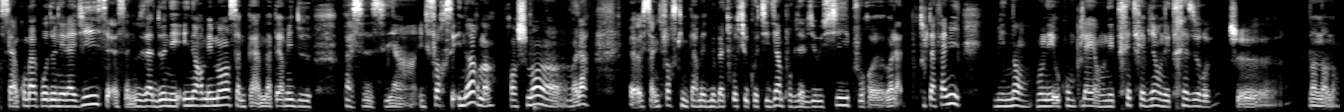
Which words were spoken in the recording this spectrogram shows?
C'est un combat pour donner la vie. Ça, nous a donné énormément. Ça m'a permis de. Enfin, c'est un, une force énorme. Hein. Franchement, euh, voilà, euh, c'est une force qui me permet de me battre aussi au quotidien pour Xavier aussi, pour euh, voilà, pour toute la famille. Mais non, on est au complet. On est très très bien. On est très heureux. Je, non, non, non.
